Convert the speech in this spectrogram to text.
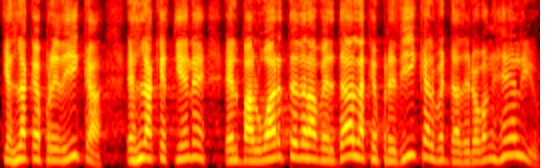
que es la que predica, es la que tiene el baluarte de la verdad, la que predica el verdadero evangelio.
